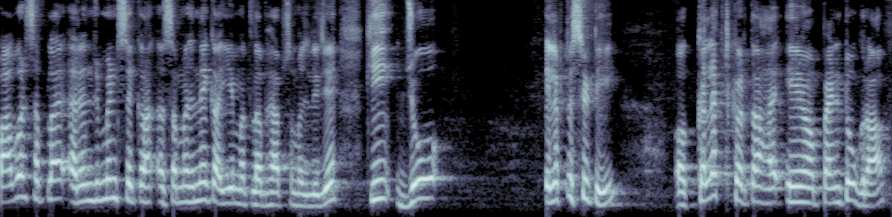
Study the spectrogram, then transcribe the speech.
पावर सप्लाई अरेंजमेंट से समझने का ये मतलब है, आप समझ लीजिए कि जो इलेक्ट्रिसिटी कलेक्ट uh, करता है पेंटोग्राफ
